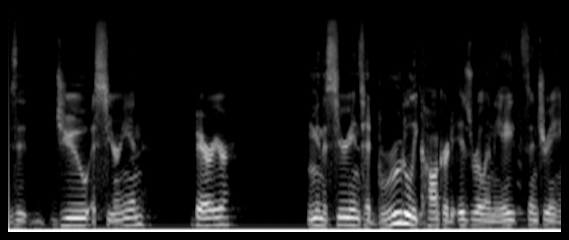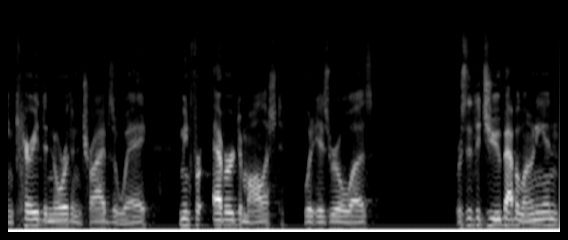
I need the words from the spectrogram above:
Is it Jew Assyrian barrier? I mean, the Syrians had brutally conquered Israel in the 8th century and carried the northern tribes away. I mean, forever demolished what Israel was. Or is it the Jew Babylonian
